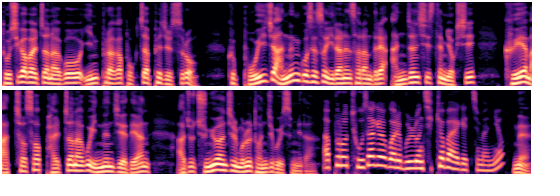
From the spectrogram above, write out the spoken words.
도시가 발전하고 인프라가 복잡해질수록 그 보이지 않는 곳에서 일하는 사람들의 안전 시스템 역시 그에 맞춰서 발전하고 있는지에 대한 아주 중요한 질문을 던지고 있습니다. 앞으로 조사 결과를 물론 지켜봐야겠지만요. 네,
